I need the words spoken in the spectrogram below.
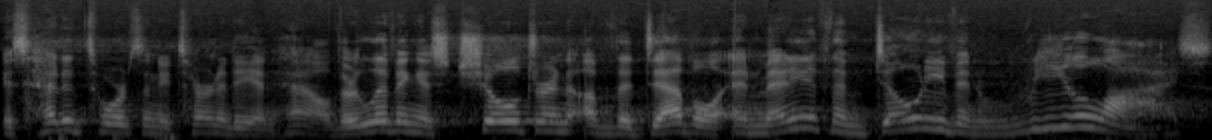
is headed towards an eternity in hell. They're living as children of the devil, and many of them don't even realize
